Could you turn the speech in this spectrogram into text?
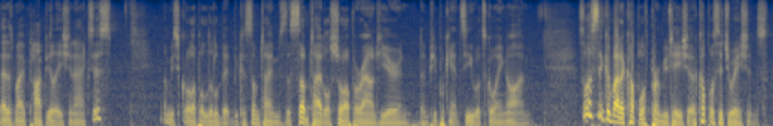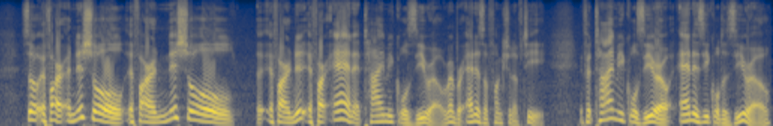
That is my population axis. Let me scroll up a little bit because sometimes the subtitles show up around here and then people can't see what's going on. So let's think about a couple of permutations, a couple of situations. So if our initial, if our initial, if our if our n at time equals zero, remember n is a function of t. If at time equals zero, n is equal to zero.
